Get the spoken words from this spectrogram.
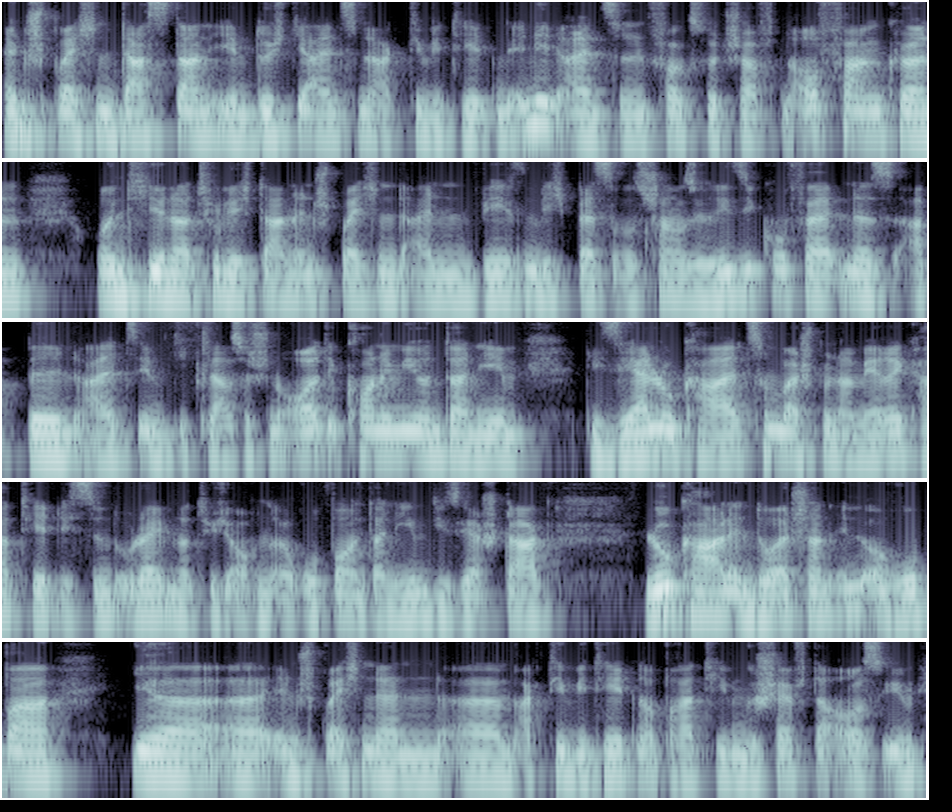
entsprechend das dann eben durch die einzelnen Aktivitäten in den einzelnen Volkswirtschaften auffangen können und hier natürlich dann entsprechend ein wesentlich besseres Chance-Risiko-Verhältnis abbilden als eben die klassischen Old-Economy-Unternehmen, die sehr lokal zum Beispiel in Amerika tätig sind oder eben natürlich auch in Europa Unternehmen, die sehr stark lokal in Deutschland, in Europa ihre äh, entsprechenden äh, Aktivitäten, operativen Geschäfte ausüben,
